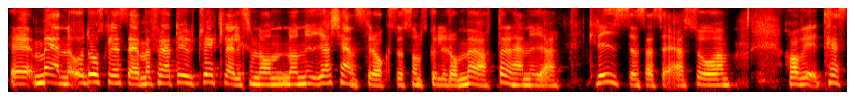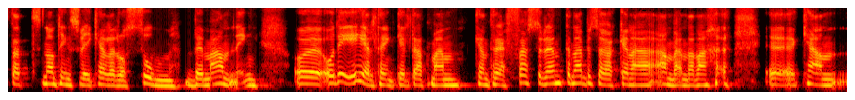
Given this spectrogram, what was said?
Eh, men och då skulle jag säga, men för att utveckla liksom någon, någon nya tjänster också som skulle då möta den här nya krisen så att säga så har vi testat någonting som vi kallar då Zoom-bemanning Eh, och det är helt enkelt att man kan träffa studenterna, besökarna, användarna eh, kan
